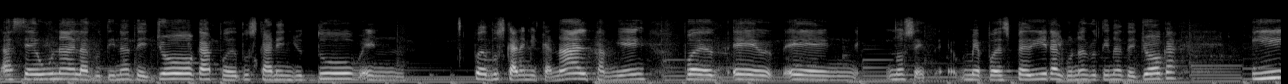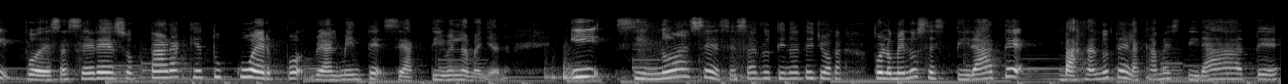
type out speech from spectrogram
hace una de las rutinas de yoga, puedes buscar en YouTube, en Puedes buscar en mi canal también, puedes, eh, no sé, me puedes pedir algunas rutinas de yoga y puedes hacer eso para que tu cuerpo realmente se active en la mañana. Y si no haces esas rutinas de yoga, por lo menos estirate, bajándote de la cama, estirate,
